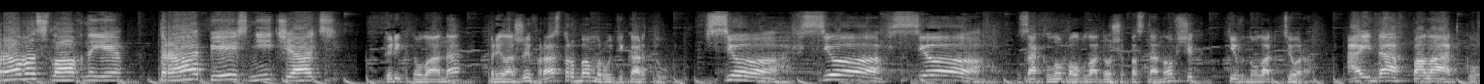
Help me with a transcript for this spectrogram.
«Православные! Трапезничать!» Крикнула она, приложив раструбом руки к рту. «Все! Все! Все!» Захлопал в ладоши постановщик, кивнул актерам. «Айда в палатку!»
